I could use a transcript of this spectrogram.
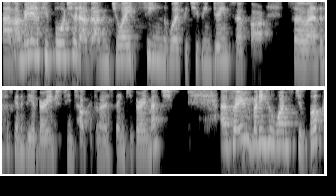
Um, I'm really looking forward to it. I've, I've, enjoyed seeing the work that you've been doing so far. So uh, this is going to be a very interesting topic, Lois. Thank you very much. Uh, for everybody who wants to book,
